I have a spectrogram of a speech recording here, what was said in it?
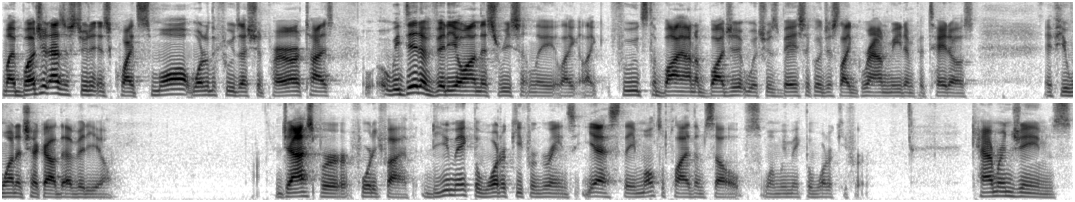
my budget as a student is quite small. What are the foods I should prioritize? We did a video on this recently, like, like foods to buy on a budget, which was basically just like ground meat and potatoes, if you wanna check out that video. Jasper 45. Do you make the water kefir grains? Yes, they multiply themselves when we make the water kefir. Cameron James.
